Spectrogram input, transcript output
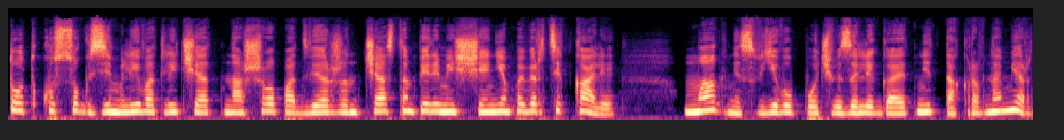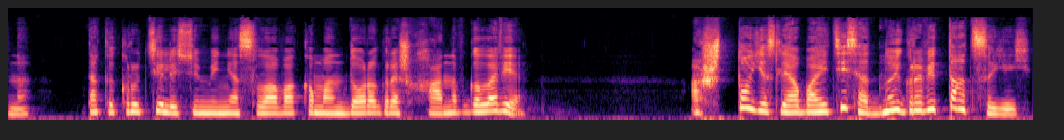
Тот кусок земли, в отличие от нашего, подвержен частым перемещениям по вертикали. Магнис в его почве залегает не так равномерно — так и крутились у меня слова командора Грэшхана в голове. А что, если обойтись одной гравитацией?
